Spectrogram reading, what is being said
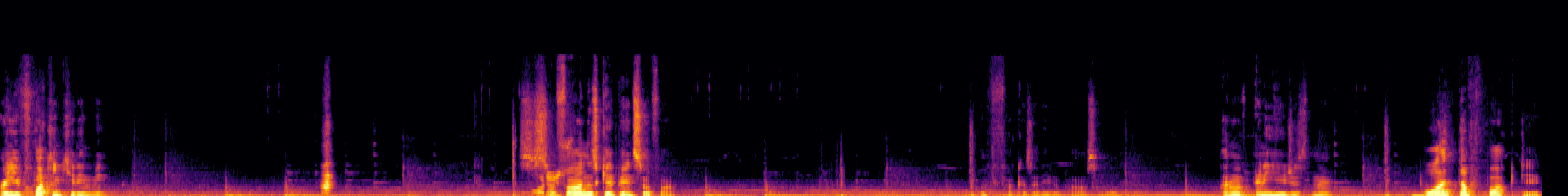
Are you fucking kidding me? This is so fun. This campaign's so fun. How the fuck is that even possible? I don't have any ages in there. What the fuck, dude?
